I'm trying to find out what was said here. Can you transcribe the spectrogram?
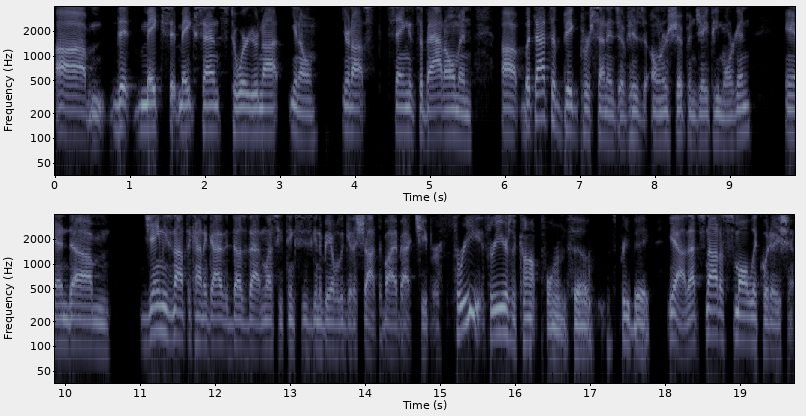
um, that makes it make sense to where you're not, you know, you're not saying it's a bad omen. Uh, but that's a big percentage of his ownership in JP Morgan. And, um, Jamie's not the kind of guy that does that unless he thinks he's going to be able to get a shot to buy it back cheaper. Three three years of comp for him, so it's pretty big. Yeah, that's not a small liquidation.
